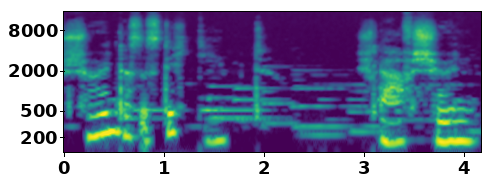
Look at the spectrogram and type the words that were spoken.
Schön, dass es dich gibt. Schlaf schön.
